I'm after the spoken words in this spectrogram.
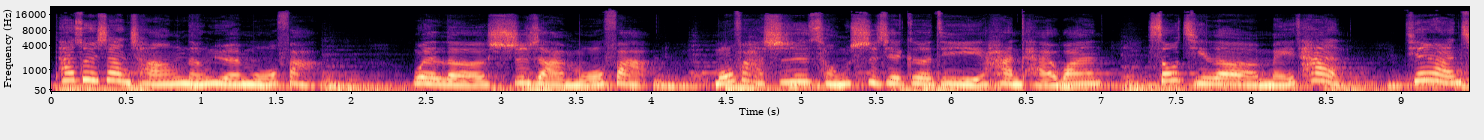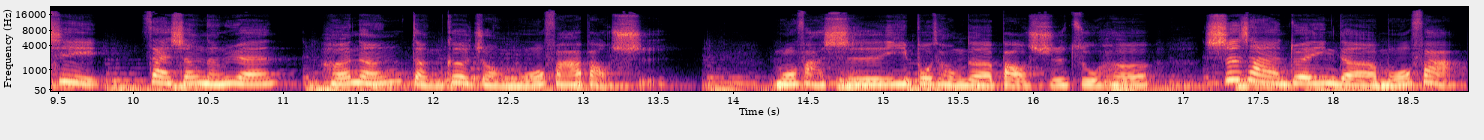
他最擅长能源魔法。为了施展魔法，魔法师从世界各地和台湾搜集了煤炭、天然气、再生能源、核能等各种魔法宝石。魔法师依不同的宝石组合，施展对应的魔法，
